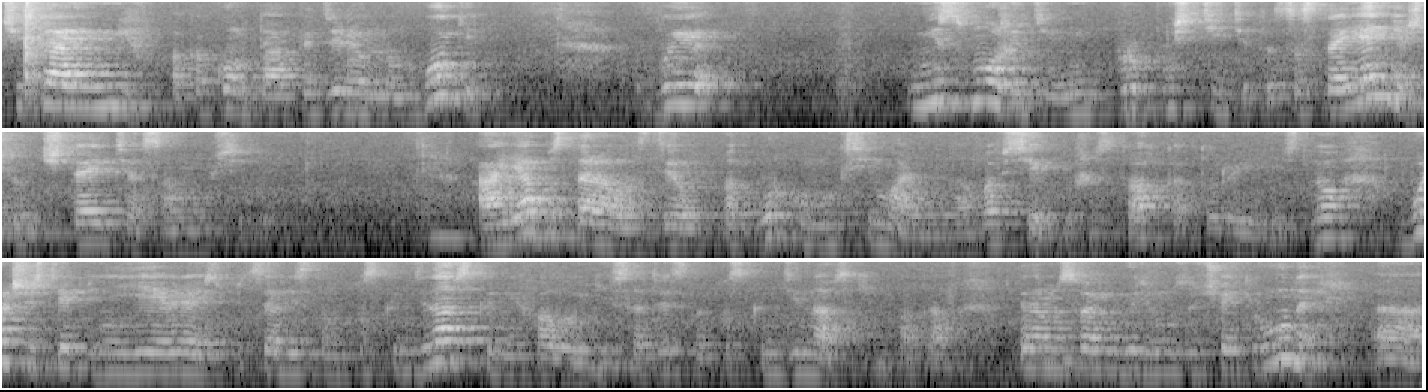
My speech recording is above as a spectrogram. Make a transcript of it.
Читая миф о каком-то определенном боге, вы не сможете пропустить это состояние, что вы читаете о самом себе. А я постаралась сделать подборку максимальную во всех божествах, которые есть. Но в большей степени я являюсь специалистом по скандинавской мифологии, соответственно, по скандинавским богам. Когда мы с вами будем изучать руны, э,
